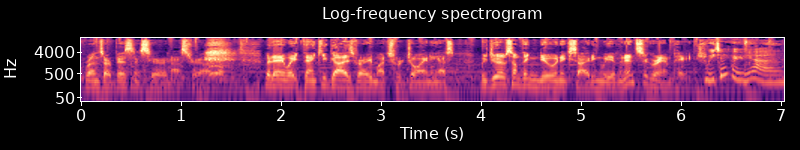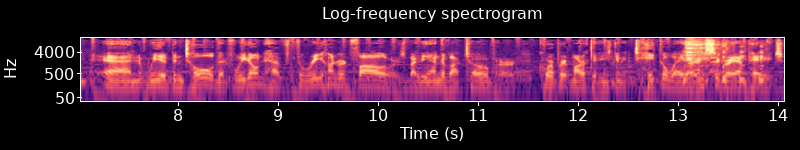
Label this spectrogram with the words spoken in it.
runs our business here in Australia. But anyway, thank you guys very much for joining us. We do have something new and exciting. We have an Instagram page. we do, yeah. And we have been told that if we don't have 300 followers by the end of October, corporate marketing is going to take away our Instagram page.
